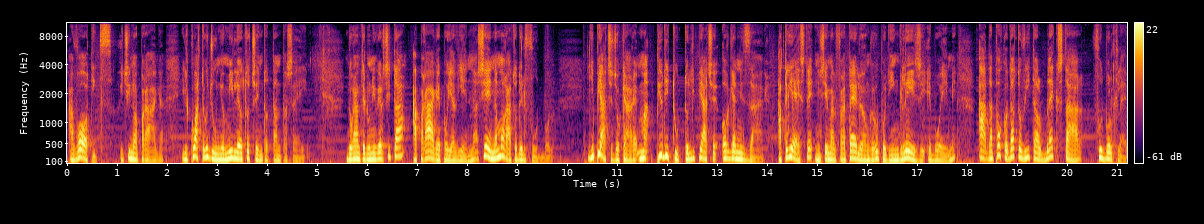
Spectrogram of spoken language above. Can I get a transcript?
a Wotiz, vicino a Praga, il 4 giugno 1886. Durante l'università, a Praga e poi a Vienna, si è innamorato del football. Gli piace giocare, ma più di tutto gli piace organizzare. A Trieste, insieme al fratello e a un gruppo di inglesi e boemi, ha da poco dato vita al Black Star Football Club.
